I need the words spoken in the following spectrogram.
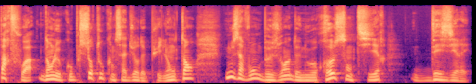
parfois, dans le couple, surtout quand ça dure depuis longtemps, nous avons besoin de nous ressentir désirés.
